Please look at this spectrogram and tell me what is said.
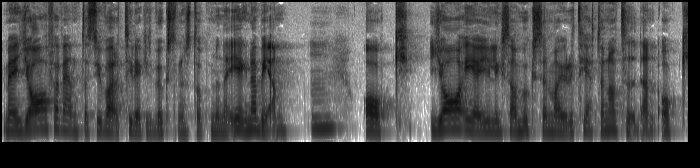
Men jag förväntas ju vara tillräckligt vuxen och stå på mina egna ben. Och jag är ju liksom vuxen majoriteten av tiden och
